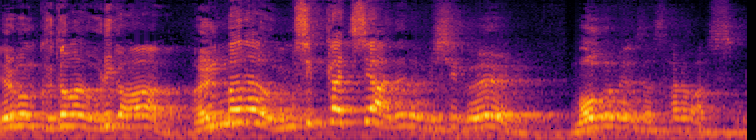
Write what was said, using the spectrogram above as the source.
여러분, 그동안 우리가 얼마나 음식 같지 않은 음식을 먹으면서 살아왔습니다.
